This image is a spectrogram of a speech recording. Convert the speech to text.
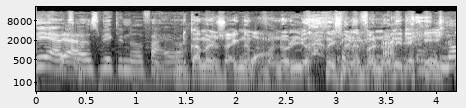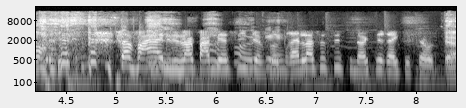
det er altså Ja. også virkelig noget at fejre. Det gør man jo så ikke, når man får 0, jo, hvis man har fået 0 i det hele. Nå. Så fejrer de det nok bare med at sige, at de har Okay. fået briller, så synes de nok, det er rigtig sjovt. Ja.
